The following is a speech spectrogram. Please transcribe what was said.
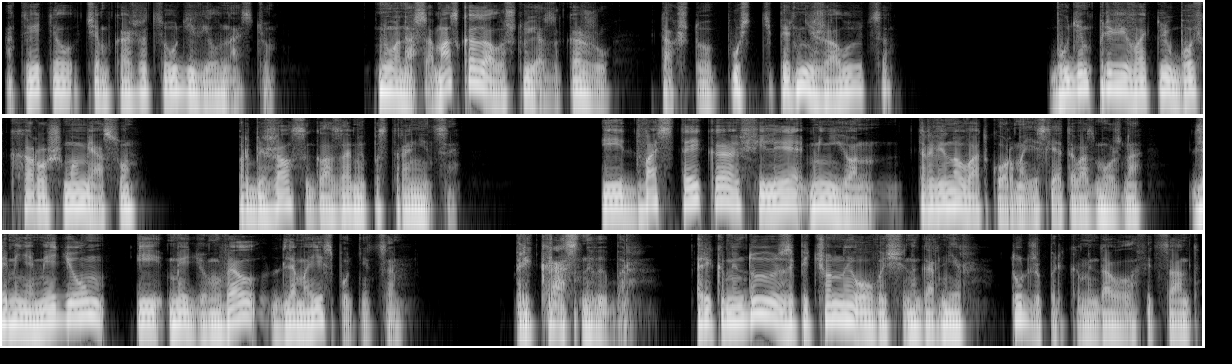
ответил, чем, кажется, удивил Настю. Ну, она сама сказала, что я закажу, так что пусть теперь не жалуются. Будем прививать любовь к хорошему мясу. Пробежался глазами по странице. И два стейка филе миньон, травяного откорма, если это возможно. Для меня медиум и medium well для моей спутницы. Прекрасный выбор. Рекомендую запеченные овощи на гарнир. Тут же порекомендовал официант.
